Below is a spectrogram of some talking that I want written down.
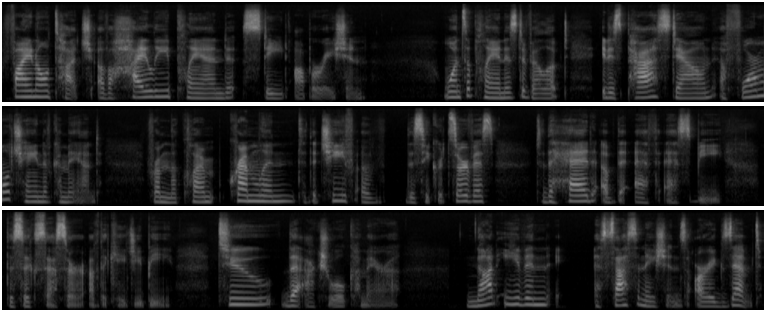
final touch of a highly planned state operation. Once a plan is developed, it is passed down a formal chain of command from the Kremlin to the chief of the Secret Service to the head of the FSB, the successor of the KGB, to the actual Kamera. Not even assassinations are exempt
